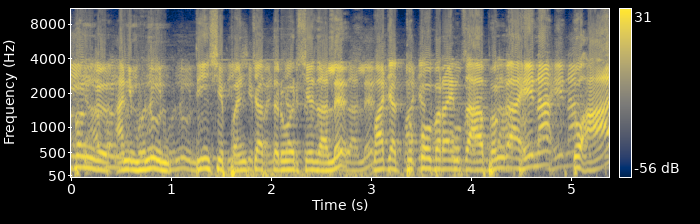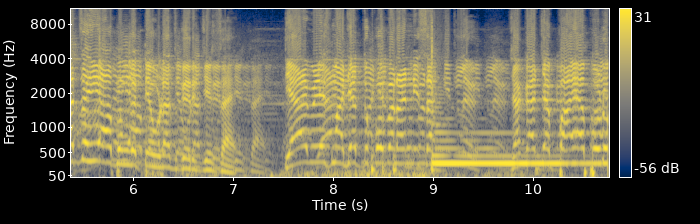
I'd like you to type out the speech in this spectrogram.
अभंग. आणि म्हणून तीनशे पंच्याहत्तर वर्ष झालं माझ्या तुकोबरायांचा अभंग आहे ना तो आजही अभंग तेवढाच गरजेचा आहे. त्यावेळेस माझ्या तुकोबरांनी सांगितलं जगाच्या पाया पडू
